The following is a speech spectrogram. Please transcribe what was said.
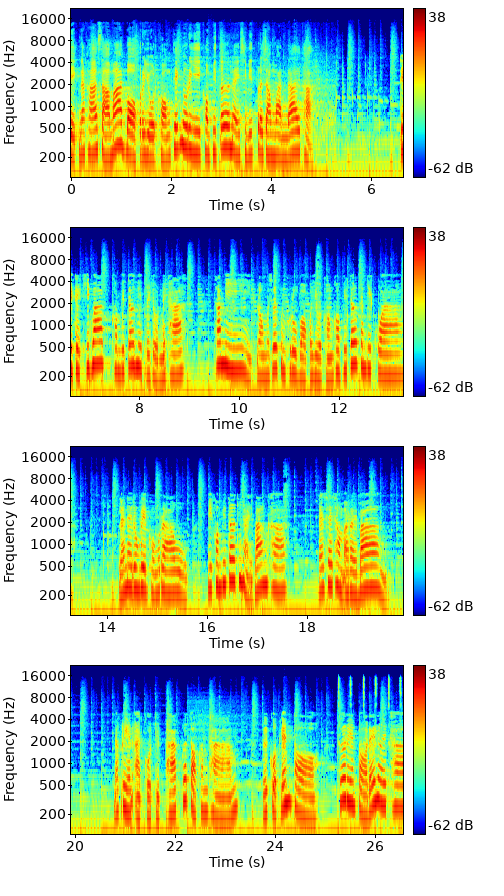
ด็กๆนะคะ สามารถบอกประโยชน์ของเทคโนโลยีคอมพิวเตอร์ในชีวิตประจำวันได้ค่ะ เด็กๆคิดว่าคอมพิวเตอร์มีประโยชน์ไหมคะ ถ้ามีลองมาช่วยคุณครูบอกประโยชน์ของคอมพิวเตอร์กันดีกว่า และในโรงเรียนของเรา มีคอมพิวเตอร์ที่ไหนบ้างคะ และใช้ทำอะไรบ้าง นักเรียนอาจกดหยุดพักเพื่อตอบคำถาม หรือกดเล่นต่อ พื่อเรียนต่อได้เลยค่ะ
